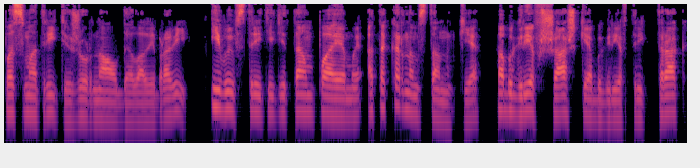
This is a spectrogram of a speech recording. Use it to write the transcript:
Посмотрите журнал «Де ла Либрари», и вы встретите там поэмы о токарном станке, об игре в шашки, об игре в трик-трак,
